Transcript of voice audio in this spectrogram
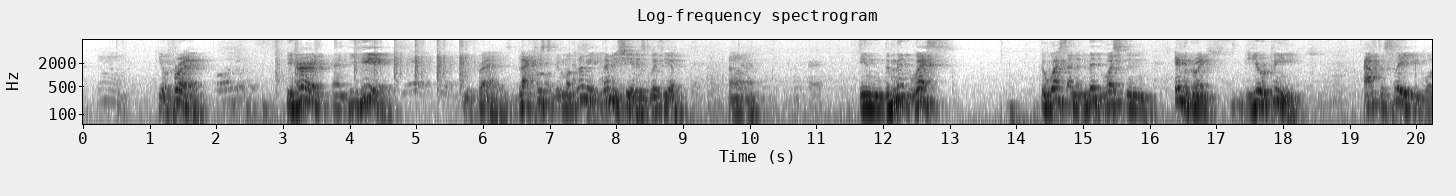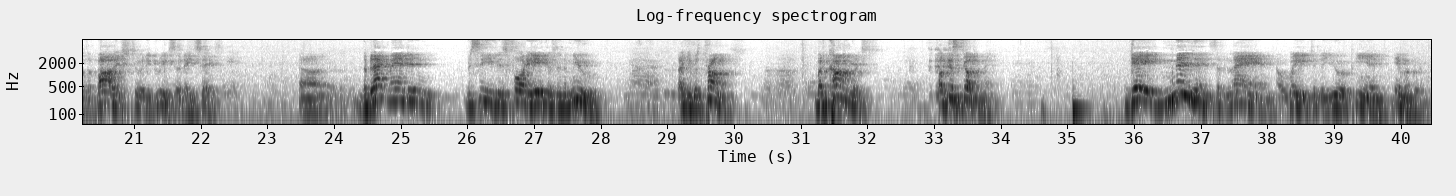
your prayer. He heard and he hears your prayers. Black History Month. Let me let me share this with you. Um, in the Midwest, the West and the Midwestern immigrants, the Europeans, after slavery was abolished to a degree, so they say. Uh, the black man didn't receive his 40 acres and a mule like he was promised. But Congress of this government gave millions of land away to the European immigrants.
